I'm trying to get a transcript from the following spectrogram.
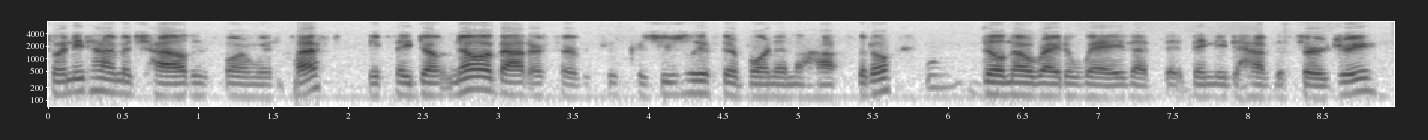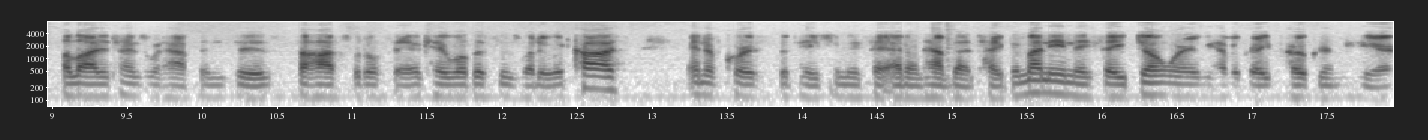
So anytime a child is born with cleft, if they don't know about our services, because usually if they're born in the hospital, they'll know right away that they need to have the surgery. A lot of times what happens is the hospital say, okay, well, this is what it would cost. And of course, the patient may say, I don't have that type of money. And they say, don't worry, we have a great program here,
